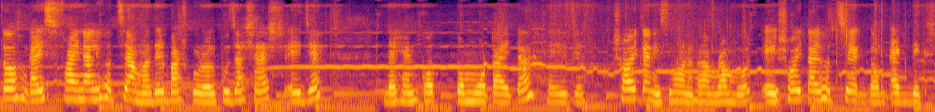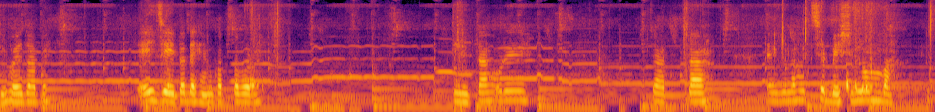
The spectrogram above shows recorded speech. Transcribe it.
তো গাইস ফাইনালি হচ্ছে আমাদের বাঁশকুড়ল পূজা শেষ। এই যে, দেখেন কত মোটা এটা। এই যে ছয়টা নিছি মনে হয় আমরা মোট। এই ছয়টাই হচ্ছে একদম এক দেখছি হয়ে যাবে। এই যে এটা দেখেন কত বড়। তিনটা, ওরে, চারটা। এগুলো হচ্ছে বেশি লম্বা, একটু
